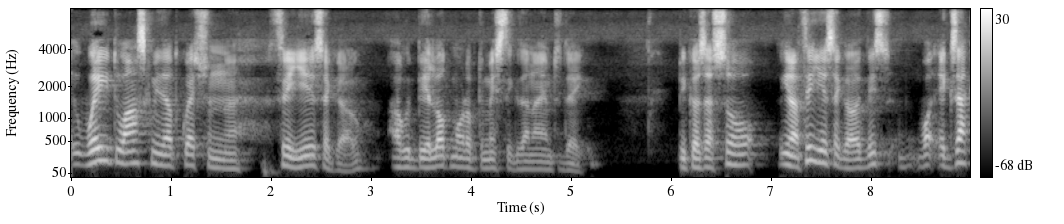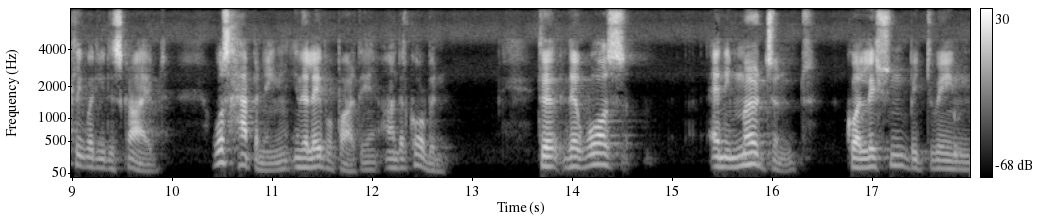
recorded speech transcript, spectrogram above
were you to ask me that question uh, three years ago, I would be a lot more optimistic than I am today. Because I saw you know, three years ago, this what, exactly what you described was happening in the Labour Party under Corbyn. The, there was an emergent coalition between,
